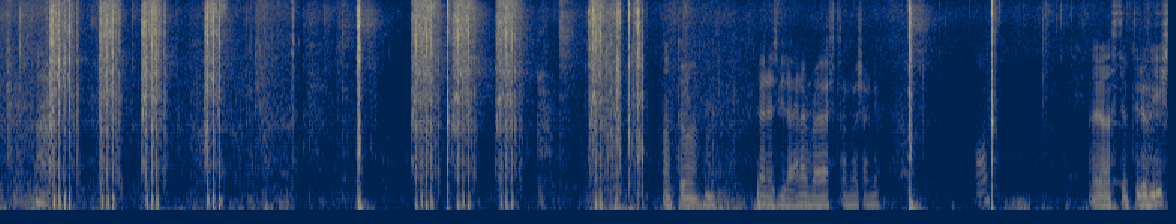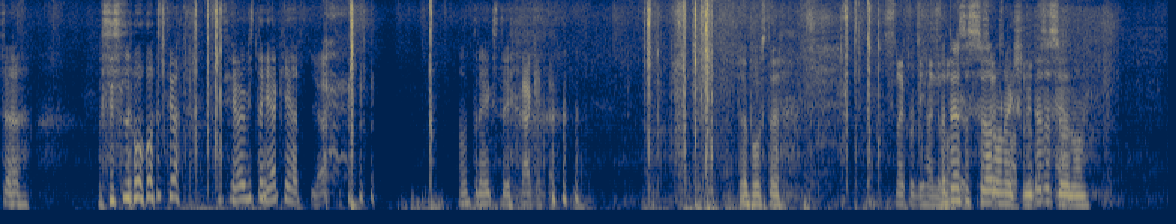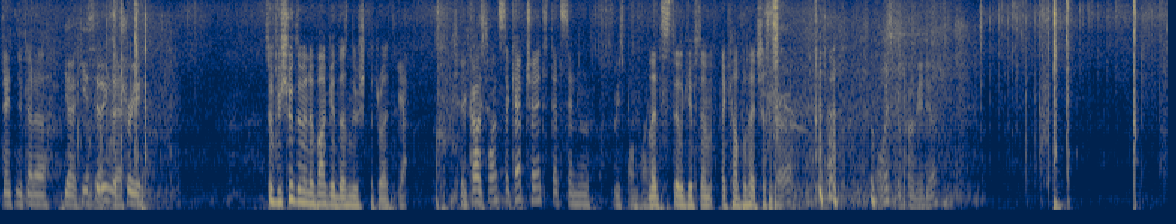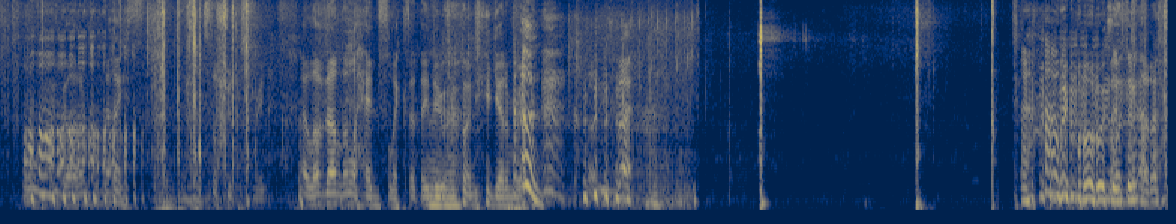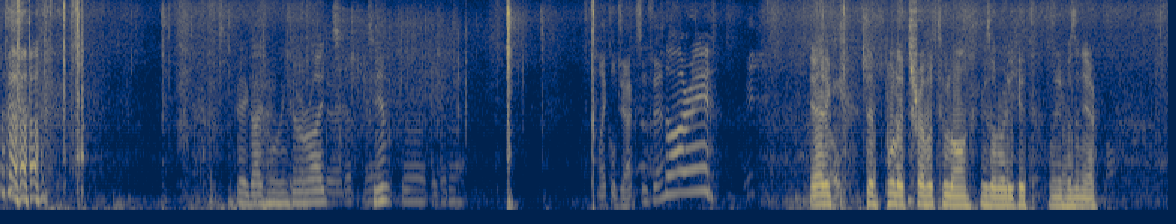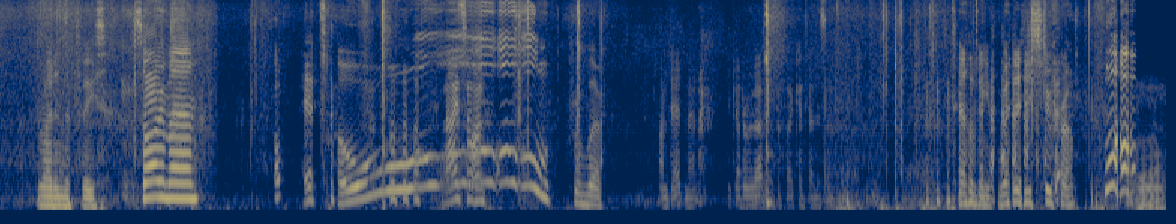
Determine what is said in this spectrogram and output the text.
Ah, da. Hm. Ja, der ist wieder einer revived dann wahrscheinlich. Ja, ist der wieder erwischt, Alter. Was ist los? Der, der ist dahergekehrt. Ja, Und der nächste. na geht der. Der postet. Sniper behind the But bunker. there's a third side's one actually. up. There's a third one. Dayton, you gotta. Yeah, he's Up hitting the there. tree. So if we shoot them in the bunker, it doesn't do shit, right? Yeah. Okay. Because once they capture it, that's their new respawn point. Let's still give them a couple headshots. Sure. Genau. Always good for video. Oh, Got him. Nice. Still shooting straight. I love that little head flick that they do Yeah. when you get him right. oh, he's back. we both Both got him. Okay, guys, moving to the right. See him? Michael Jackson fan? Sorry. Yeah, the, the bullet traveled too long. He was already hit when it was in air. Right in the face. Sorry, man. Hit. Oh. Nice one. Oh, oh, oh. From where? I'm dead, man. You gotta revive me before I can tell you something. Tell me, where did he shoot from? Whoa!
